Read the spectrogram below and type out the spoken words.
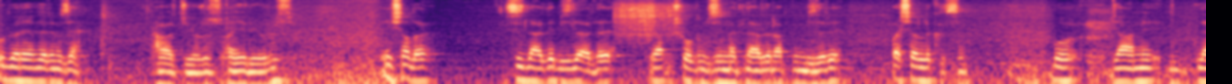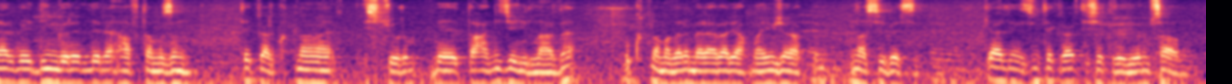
o görevlerimize harcıyoruz, ayırıyoruz. İnşallah sizler de bizler de yapmış olduğumuz hizmetlerde Rabbim bizleri başarılı kılsın. Bu camiler ve din görevlileri haftamızın tekrar kutlamak istiyorum ve daha nice yıllarda bu kutlamaları beraber yapmayı Yüce Rabbim nasip etsin. Geldiğiniz için tekrar teşekkür ediyorum. Sağ olun.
